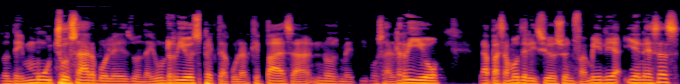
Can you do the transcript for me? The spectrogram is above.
donde hay muchos árboles, donde hay un río espectacular que pasa. Nos metimos al río, la pasamos delicioso en familia y en esas,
